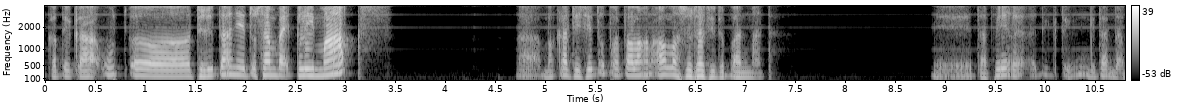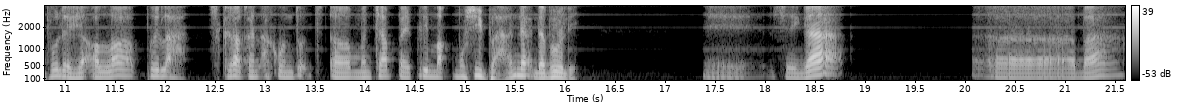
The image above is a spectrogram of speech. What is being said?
Ketika uh, deritanya itu sampai klimaks, Nah, maka di situ pertolongan Allah sudah di depan mata. Eh, tapi kita tidak boleh ya Allah berilah segerakan aku untuk uh, mencapai klimak musibah. Tidak, tidak boleh. Eh, sehingga uh, apa,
